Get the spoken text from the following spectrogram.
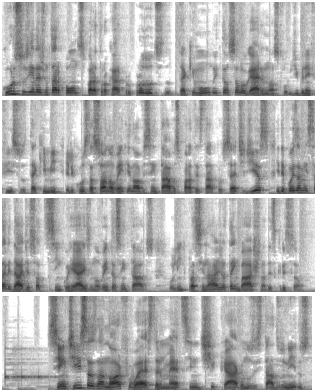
cursos e ainda juntar pontos para trocar por produtos do Tecmundo, então seu lugar no nosso clube de benefícios, o TecMe. Ele custa só 99 centavos para testar por 7 dias e depois a mensalidade é só R$ 5,90. O link para assinar já está embaixo na descrição. Cientistas na Northwestern Medicine de Chicago, nos Estados Unidos,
